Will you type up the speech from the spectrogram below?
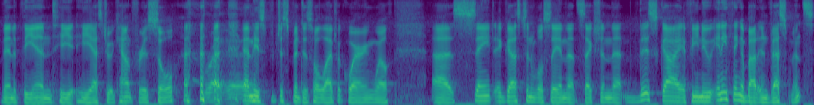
then at the end he he has to account for his soul, Right, yeah, and he's just spent his whole life acquiring wealth. Uh, Saint Augustine will say in that section that this guy, if he knew anything about investments,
